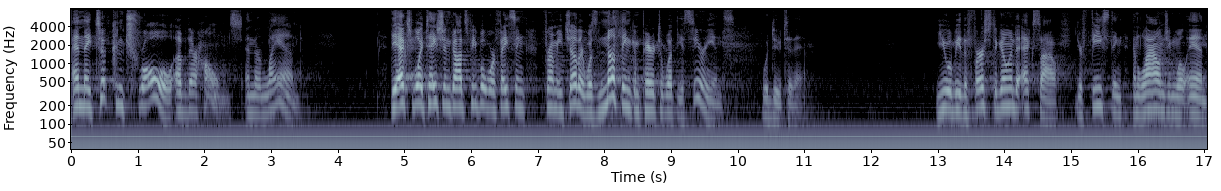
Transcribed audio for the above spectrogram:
and they took control of their homes and their land. The exploitation God's people were facing from each other was nothing compared to what the Assyrians would do to them. You will be the first to go into exile. Your feasting and lounging will end.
